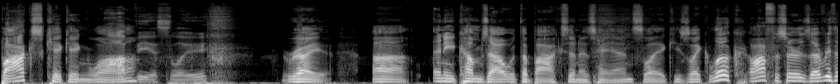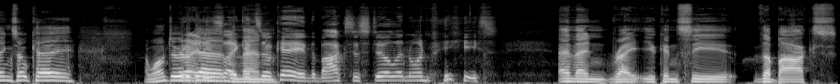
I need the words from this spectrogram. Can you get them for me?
box kicking law. Obviously, right. Uh and he comes out with the box in his hands like he's like look officers everything's okay i won't do it right? again He's like, and then, "It's okay. The box is still in one piece." and then right you can see the box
